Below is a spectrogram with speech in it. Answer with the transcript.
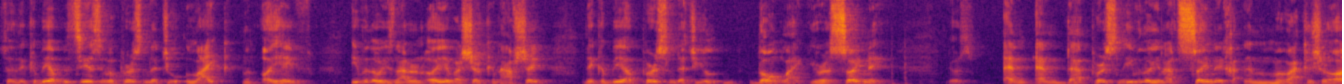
So there could be a mitzvah of a person that you like, an oyev even though he's not an oyev asher kanafshe, there could be a person that you don't like. You're a soine, and and that person, even though you're not soine and mavakish or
